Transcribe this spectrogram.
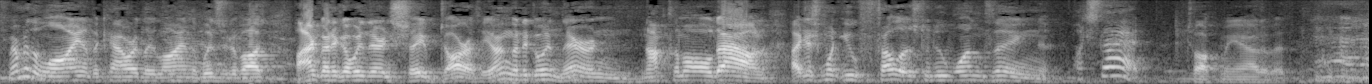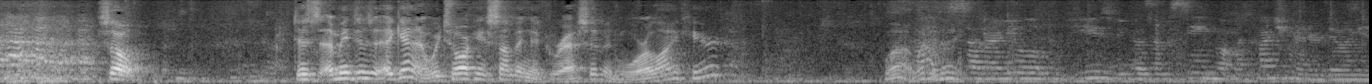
Remember the line of the cowardly lion, the Wizard of Oz? I'm going to go in there and save Dorothy. I'm going to go in there and knock them all down. I just want you fellows to do one thing. What's that? Talk me out of it. so, does I mean, does, again, are we talking something aggressive and warlike here? Well, what do you think? I'm a little confused because I'm seeing what my countrymen are doing in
